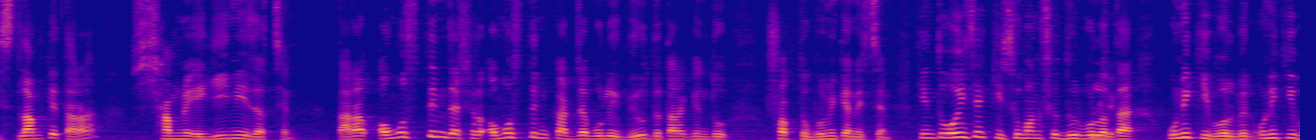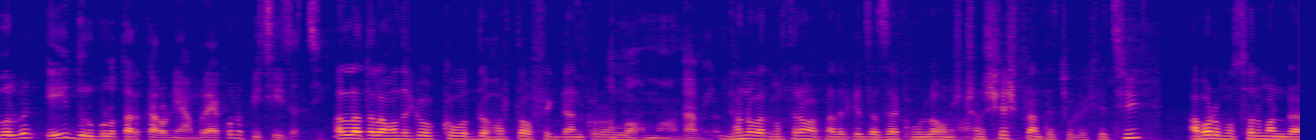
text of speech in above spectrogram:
ইসলামকে তারা সামনে এগিয়ে নিয়ে যাচ্ছেন। তারা অমুসলিম দেশের অমুসলিম কার্যাবলীর বিরুদ্ধে তারা কিন্তু শক্ত ভূমিকা নিচ্ছেন। কিন্তু ওই যে কিছু মানুষের দুর্বলতা উনি কি বলবেন উনি কি বলবেন এই দুর্বলতার কারণে আমরা এখনও পিছিয়ে যাচ্ছি। আল্লাহ তালা আমাদেরকে ঐক্যবদ্ধ হওয়ার তৌফিক দান করুন। ধন্যবাদ মোহতারাম আপনাদেরকে জাজাকুমুল্লাহ অনুষ্ঠান শেষ প্রান্তে চলে এসেছি। আবারও মুসলমানরা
